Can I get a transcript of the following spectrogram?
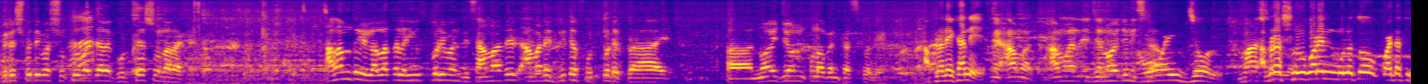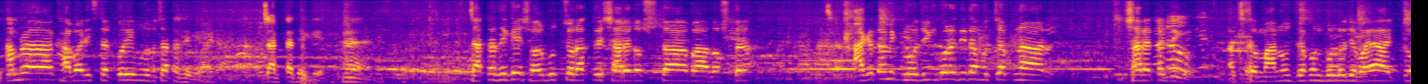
বৃহস্পতিবার শুক্রবার যারা ঘুরতে আসে ওনারা খায়। আলহামদুলিল্লাহ আল্লাহ তালা ইউজ পরিমাণ দিচ্ছে আমাদের আমাদের দুইটা ফুড কোর্টে প্রায় নয় জন ক্লাবেন কাজ করে। আপনার এখানে? হ্যাঁ আমার আমার এই যে নয় জন নয় জন। আপনারা শুরু করেন মূলত কয়টা থেকে? আমরা খাবার স্টার্ট করি মূলত চারটা থেকে। চারটা থেকে। হ্যাঁ। চারটা থেকে সর্বোচ্চ রাত্রে সাড়ে দশটা বা দশটা। আগে তো আমি ক্লোজিং করে দিতাম হচ্ছে আপনার সাড়ে আটটার দিকে। আচ্ছা। তো মানুষ যখন বলল যে ভাইয়া একটু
